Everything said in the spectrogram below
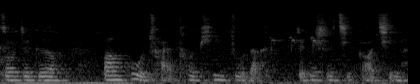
做这个保护传统批注的这个事情搞起来了，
